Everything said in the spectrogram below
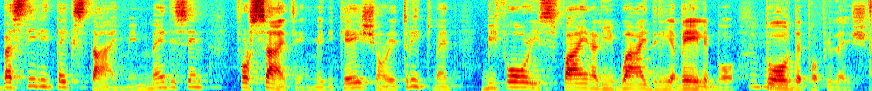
but still it takes time in medicine for citing medication or a treatment before it's finally widely available to all the population.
